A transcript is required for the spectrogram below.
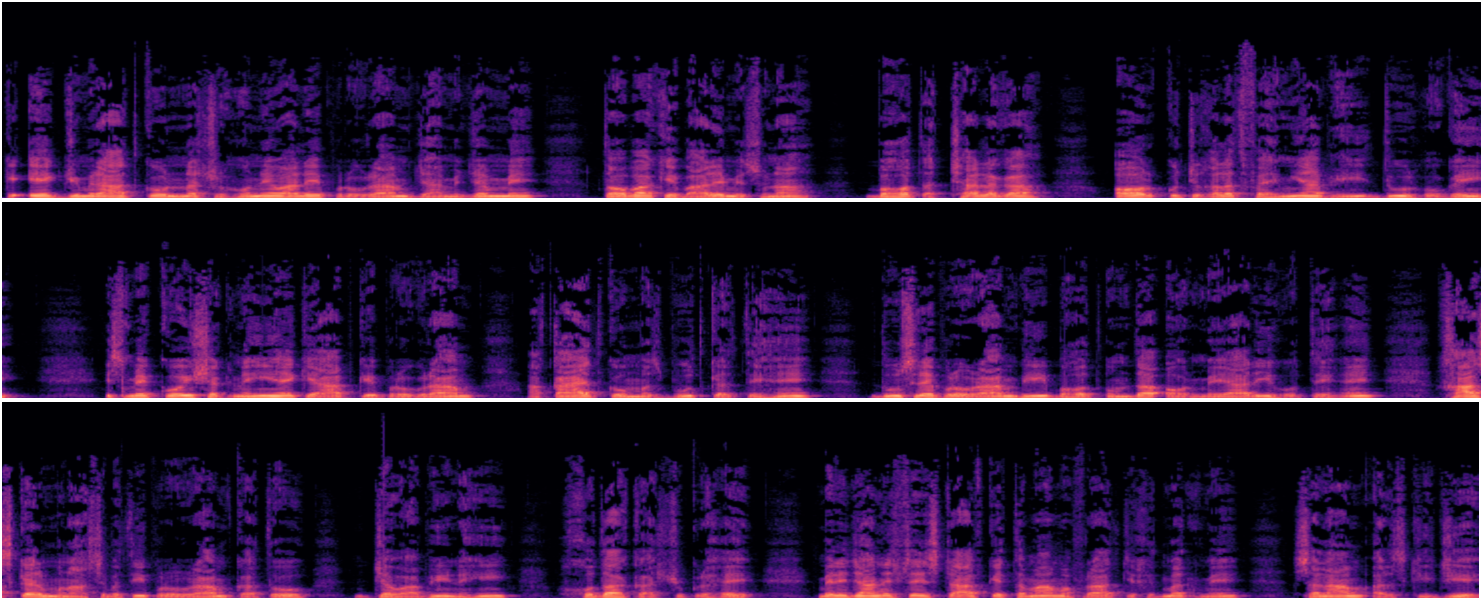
کہ ایک جمعرات کو نشر ہونے والے پروگرام جامع جم میں توبہ کے بارے میں سنا، بہت اچھا لگا اور کچھ غلط فہمیاں بھی دور ہو گئیں۔ اس میں کوئی شک نہیں ہے کہ آپ کے پروگرام عقائد کو مضبوط کرتے ہیں۔ دوسرے پروگرام بھی بہت عمدہ اور معیاری ہوتے ہیں۔ خاص کر مناسبتی پروگرام کا تو جواب ہی نہیں۔ خدا کا شکر ہے۔ میری جانب سے اسٹاف کے تمام افراد کی خدمت میں سلام عرض کیجیے۔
